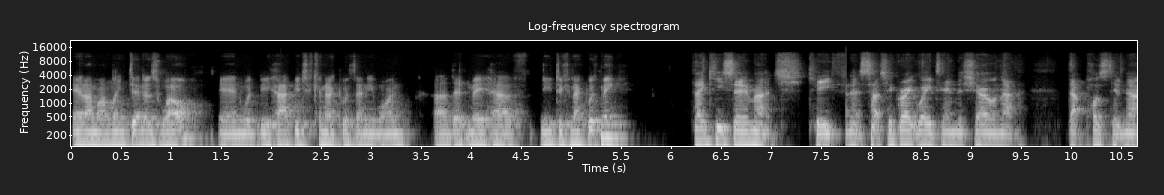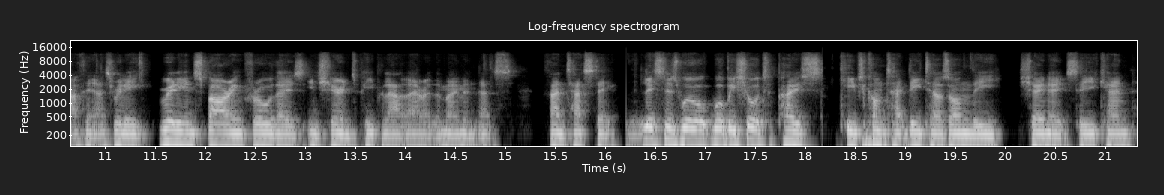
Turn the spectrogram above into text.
And I'm on LinkedIn as well and would be happy to connect with anyone uh, that may have need to connect with me. Thank you so much, Keith. And it's such a great way to end the show on that that positive note. I think that's really, really inspiring for all those insurance people out there at the moment. That's Fantastic. Listeners will will be sure to post Keith's contact details on the show notes so you can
